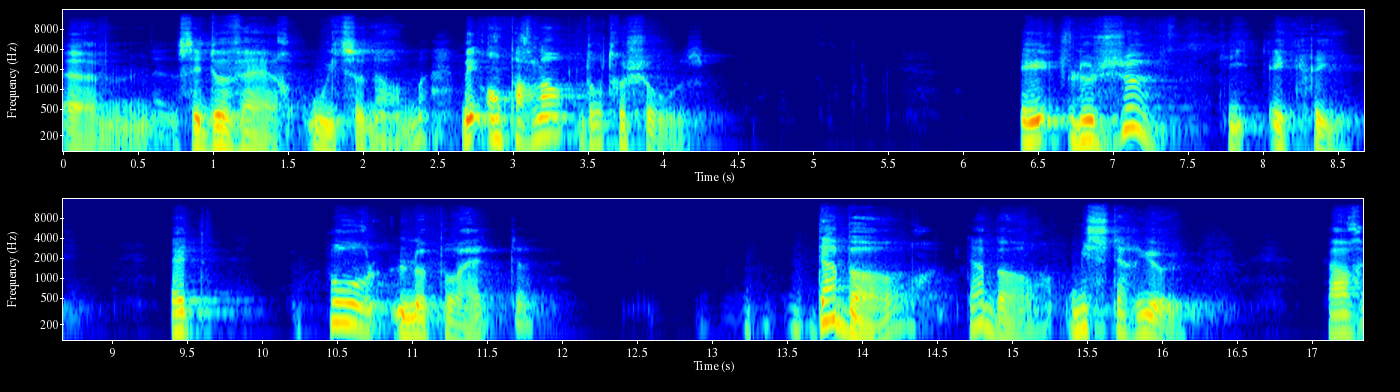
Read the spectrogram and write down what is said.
euh, ces deux vers où il se nomme, mais en parlant d'autre chose. Et le jeu qui écrit est pour le poète d'abord, d'abord mystérieux, car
